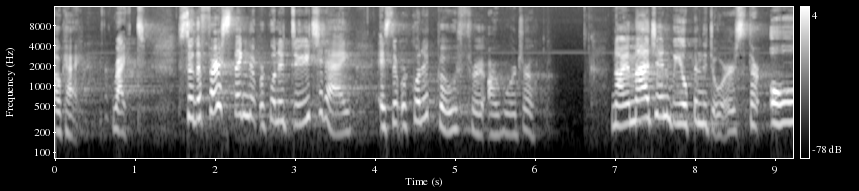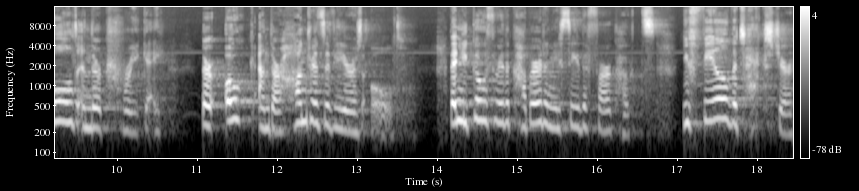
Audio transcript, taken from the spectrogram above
Okay, right. So, the first thing that we're going to do today is that we're going to go through our wardrobe. Now, imagine we open the doors. They're old and they're creaky. They're oak and they're hundreds of years old. Then you go through the cupboard and you see the fur coats. You feel the texture.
